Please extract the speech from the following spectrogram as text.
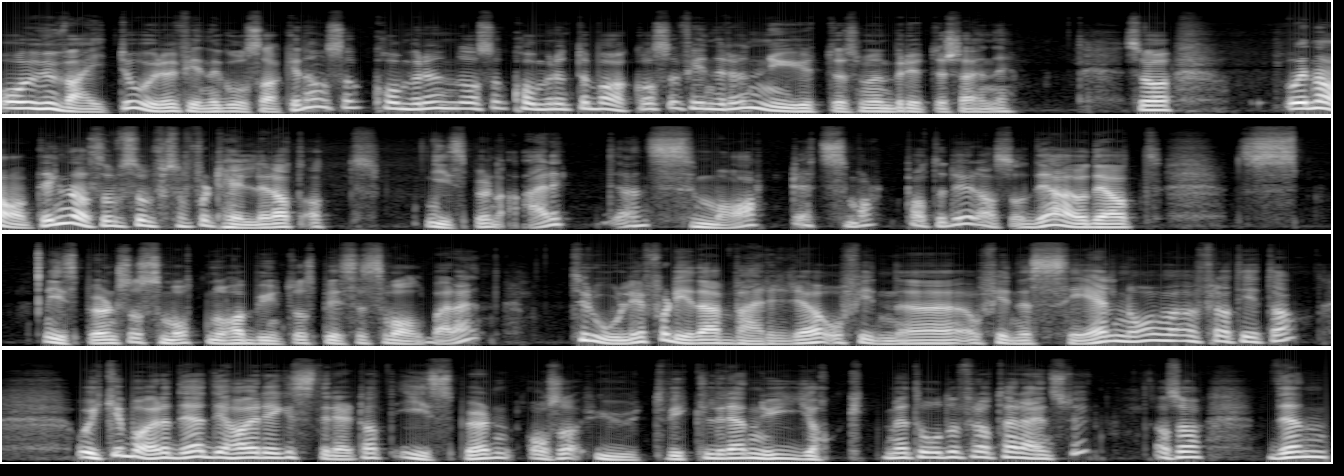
Og hun veit jo hvor hun finner godsakene, og så hun, og så kommer hun tilbake, og så finner hun en ny hytte som hun bryter seg inn i. Så, og en annen ting da, som, som, som forteller at, at isbjørn er et, en smart, et smart pattedyr. Altså. Det er jo det at isbjørn så smått nå har begynt å spise svalbardrein. Trolig fordi det er verre å finne, å finne sel nå fra tid til annen. Og ikke bare det, de har registrert at isbjørn også utvikler en ny jaktmetode for å ta reinsdyr. Altså, den,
